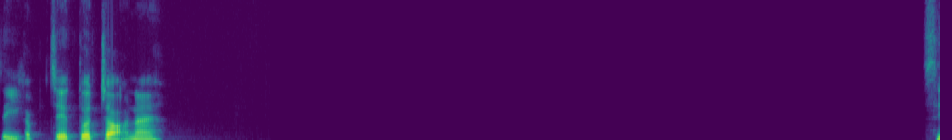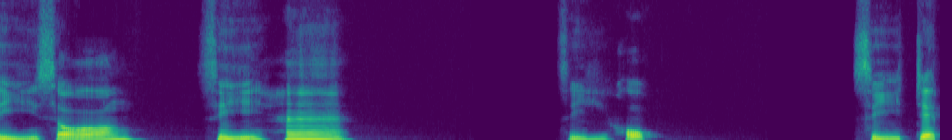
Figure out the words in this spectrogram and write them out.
สี่กับเจ็ดตัวเจาะนะ สี่สองสี่ห้าสี่หกสี่เจ็ด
